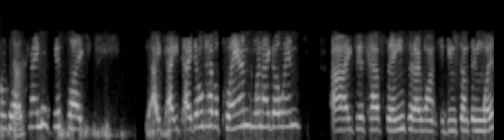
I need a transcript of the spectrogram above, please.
okay. so kind of just like I, I I don't have a plan when I go in. I just have things that I want to do something with,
